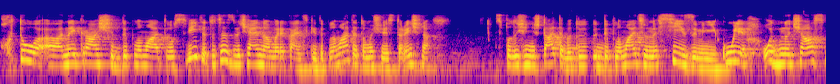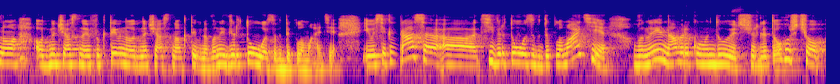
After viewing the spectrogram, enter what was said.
хто а, найкращі дипломати у світі, то це звичайно американські дипломати, тому що історично Сполучені Штати ведуть дипломатію на всій земній кулі одночасно, одночасно ефективно, одночасно активно. Вони віртуози в дипломатії. І ось якраз е, ці віртуози в дипломатії вони нам рекомендують, що для того, щоб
